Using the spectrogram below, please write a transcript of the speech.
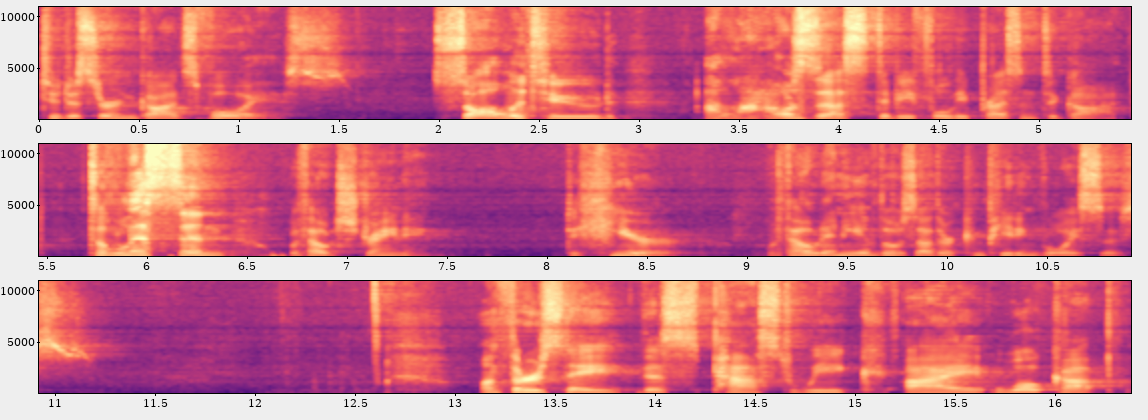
to discern God's voice? Solitude allows us to be fully present to God, to listen without straining, to hear without any of those other competing voices. On Thursday this past week, I woke up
